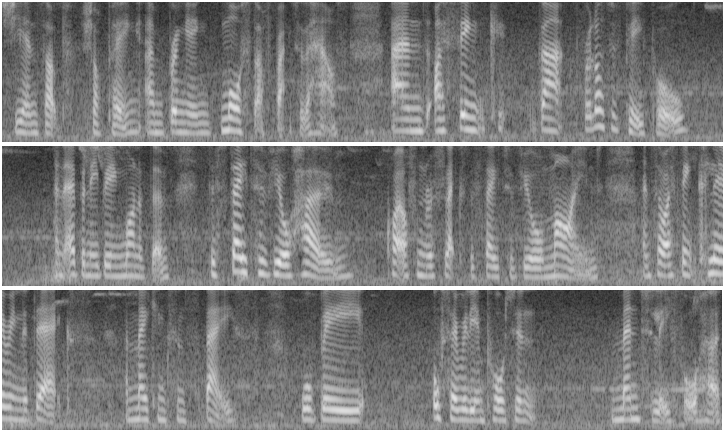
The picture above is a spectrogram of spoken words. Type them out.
she ends up shopping and bringing more stuff back to the house. And I think that for a lot of people, and Ebony being one of them, the state of your home quite often reflects the state of your mind. And so I think clearing the decks and making some space will be also really important mentally for her.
